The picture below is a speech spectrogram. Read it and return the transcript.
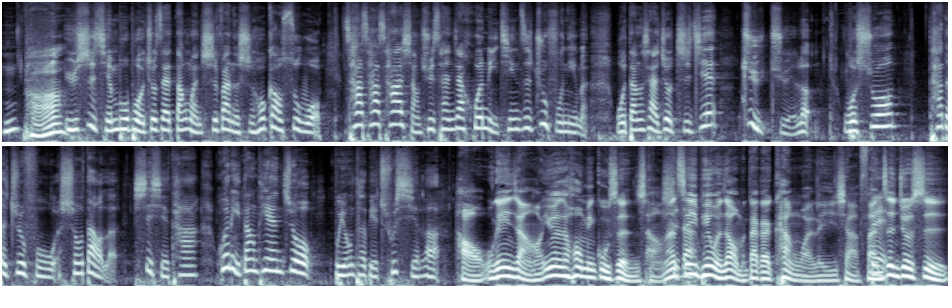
嗯啊，于是钱婆婆就在当晚吃饭的时候告诉我，叉叉叉想去参加婚礼，亲自祝福你们。我当下就直接拒绝了。我说她的祝福我收到了，谢谢她。婚礼当天就不用特别出席了。好，我跟你讲哈，因为后面故事很长，那这一篇文章我们大概看完了一下，反正就是。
